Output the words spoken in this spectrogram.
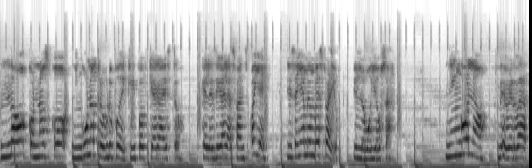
No conozco ningún otro grupo de K-pop que haga esto. Que les diga a las fans, oye, diseñame un vestuario y lo voy a usar. Ninguno, de verdad.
